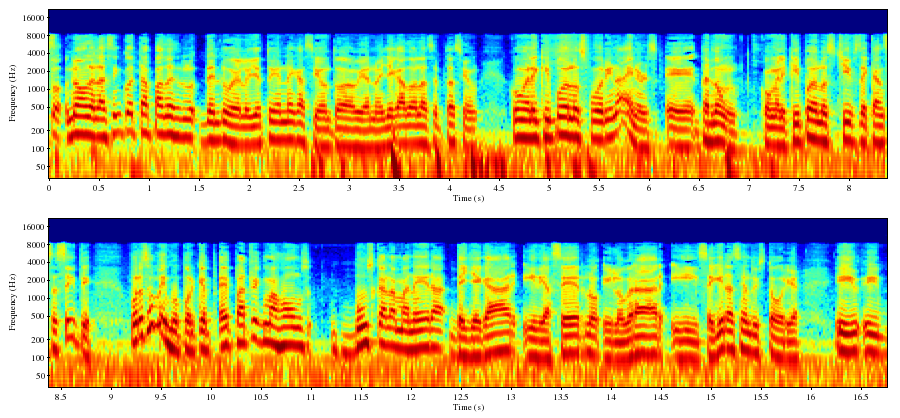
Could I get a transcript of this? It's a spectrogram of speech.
cinco, no, de las cinco etapas del, del duelo, yo estoy en negación todavía, no he llegado a la aceptación con el equipo de los 49ers, eh, perdón, con el equipo de los Chiefs de Kansas City. Por eso mismo, porque eh, Patrick Mahomes busca la manera de llegar y de hacerlo y lograr y seguir haciendo historia. Y, y-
